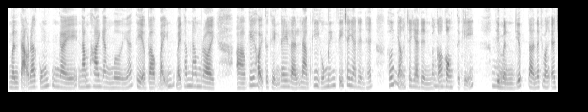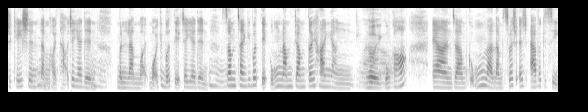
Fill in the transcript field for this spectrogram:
mình tạo ra cũng ngày năm 2010 á, thì vào 7 7 8 năm rồi. À, cái hội từ thiện đây là làm cái gì cũng miễn phí cho gia đình hết, hướng dẫn cho gia đình mà có con tự kỷ. Thì mình giúp là nó cái bằng education làm hội thảo cho gia đình, mình làm mỗi, mỗi cái bữa tiệc cho gia đình. Sometimes cái bữa tiệc cũng 500 tới 2.000 người Wow. cũng có. And um, cũng là làm special ed advocacy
